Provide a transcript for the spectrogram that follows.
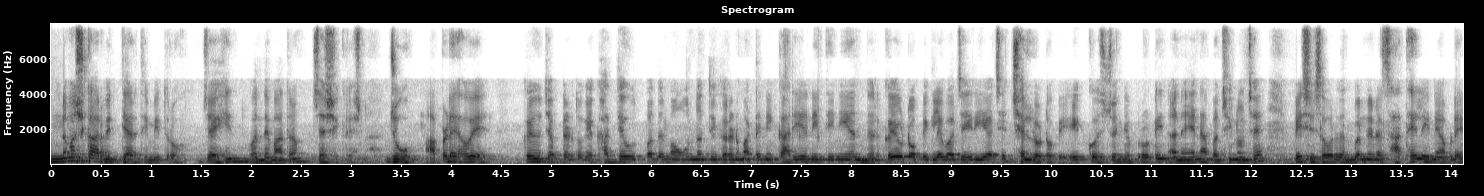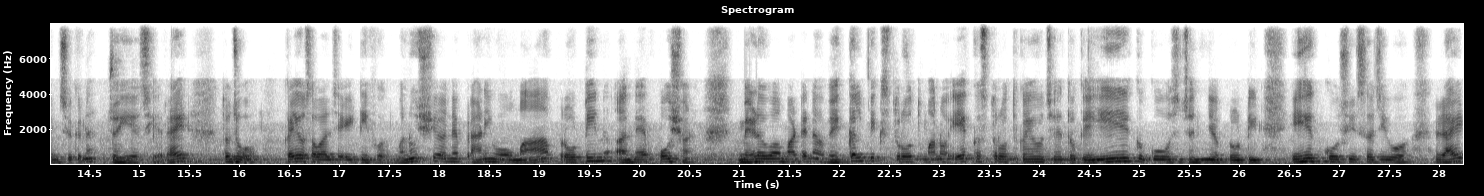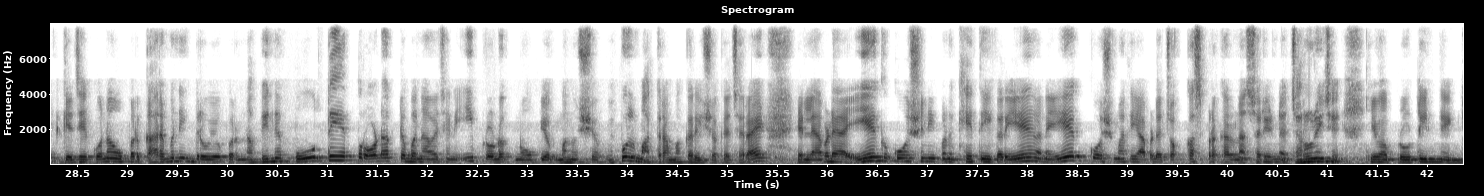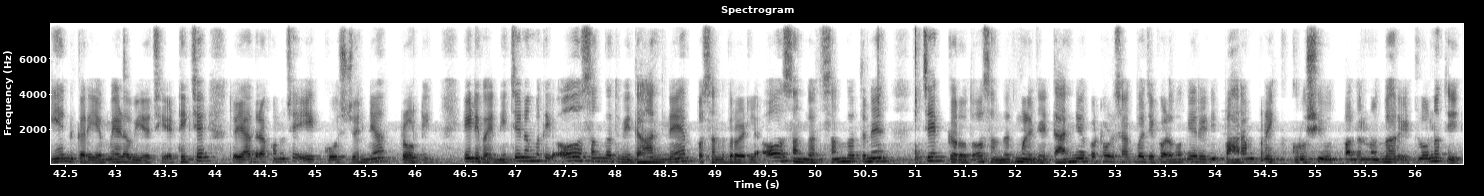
નમસ્કાર વિદ્યાર્થી મિત્રો, જય હિન્દ, વંદે માતરમ, જય શ્રી કૃષ્ણ. જુઓ, આપણે હવે કયું ચેપ્ટર તો કે ખાદ્ય ઉત્પાદનમાં ઉન્નતિકરણ માટેની કાર્યનીતિની અંદર કયો ટોપિક લેવા જઈ રહ્યા છે? છેલ્લો ટોપિક એક કોષજન્ય પ્રોટીન અને એના પછીનો છે, પેશી સંવર્ધન બંનેને સાથે લઈને આપણે એમસીક્યુને જોઈએ છીએ રાઈટ તો જુઓ કયો સવાલ છે? Eighty four. મનુષ્ય અને પ્રાણીઓમાં પ્રોટીન અને પોષણ મેળવવા માટેના વૈકલ્પિક સ્ત્રોતમાંનો એક સ્ત્રોત કયો છે? તો કે એક કોષજન્ય પ્રોટીન, એક કોષી સજીવો રાઈટ કે જે કોના ઉપર કાર્બનિક દ્રવ્યો પર નભીને પોતે પ્રોડક્ટ બનાવે છે અને એ પ્રોડક્ટનો ઉપયોગ મનુષ્ય વિપુલ માત્રામાં કરી શકે છે રાઈટ એટલે આપણે આ એક કોષની પણ ખેતી કરીએ અને એક કોષમાંથી આપણે ચોક્કસ પ્રકારના શરીરને જરૂરી છે એવા પ્રોટીનને ગેન કરીએ, મેળવીએ છીએ. ઠીક છે? તો યાદ રાખવાનું છે, એક કોષજન્ય પ્રોટીન. એટી ફાઈવ નીચેનામાંથી અસંગત વિધાનને પસંદ કરો એટલે અસંગત સંગતને ચેક કરો તો અસંગત મળી જાય. ધાન્ય કઠોળ શાકભાજી, ફળ વગેરેની પારંપરિક કૃષિ ઉત્પાદનનો દર એટલો નથી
